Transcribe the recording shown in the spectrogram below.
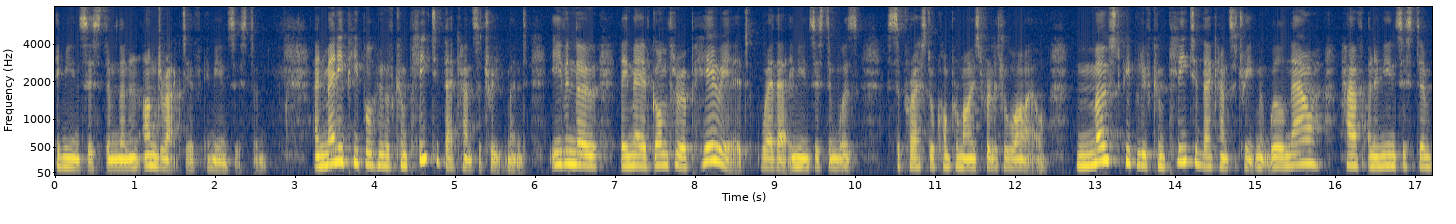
immune system than an underactive immune system. And many people who have completed their cancer treatment, even though they may have gone through a period where their immune system was suppressed or compromised for a little while, most people who've completed their cancer treatment will now have an immune system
